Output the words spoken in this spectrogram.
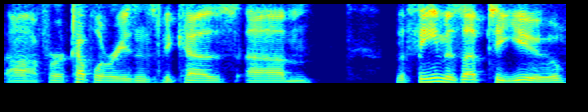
uh, for a couple of reasons because um, the theme is up to you,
